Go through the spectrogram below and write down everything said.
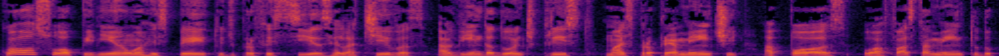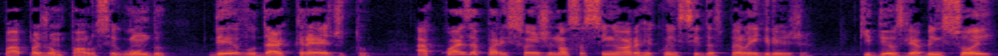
qual a sua opinião a respeito de profecias relativas à vinda do Anticristo, mais propriamente após o afastamento do Papa João Paulo II? Devo dar crédito a quais aparições de Nossa Senhora reconhecidas pela Igreja? Que Deus lhe abençoe,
